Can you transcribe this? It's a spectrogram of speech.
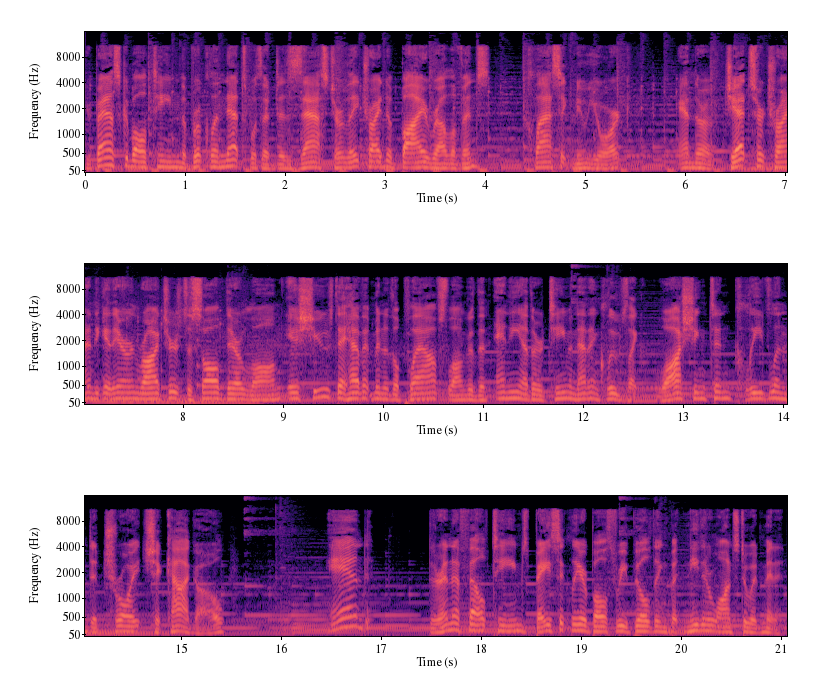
Your basketball team, the Brooklyn Nets, was a disaster. They tried to buy relevance. Classic New York. And the Jets are trying to get Aaron Rodgers to solve their long issues. They haven't been to the playoffs longer than any other team, and that includes like Washington, Cleveland, Detroit, Chicago. And their NFL teams basically are both rebuilding, but neither wants to admit it.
